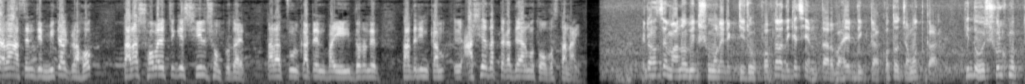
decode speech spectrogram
যারা আছেন যে মিটার গ্রাহক, তারা সবাই হচ্ছে গিয়ে শিল সম্প্রদায়ের। তারা চুল কাটেন বা এই ধরনের তাদের ইনকাম আশি হাজার টাকা দেওয়ার মতো অবস্থা নাই। এটা হচ্ছে মানবিক সুমনের একটি রূপ। আপনারা দেখেছেন তার বাহির দিকটা কত চমৎকার। কিন্তু শুল্কমুক্ত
